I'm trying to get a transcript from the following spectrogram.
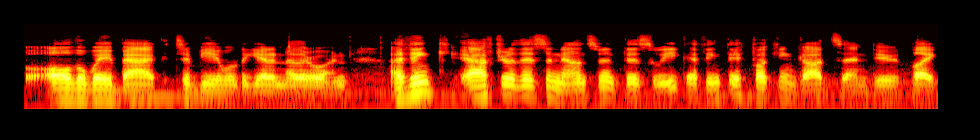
all the way back to be able to get another one. I think after this announcement this week, I think they fucking godsend, dude. Like,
